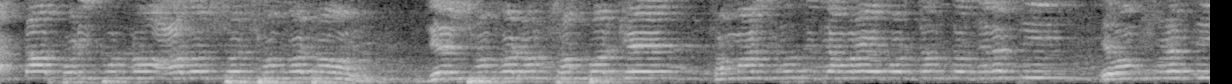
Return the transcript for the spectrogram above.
একটা পরিপূর্ণ আদর্শ সংগঠন। যে সংগঠন সম্পর্কে সম্মানিত উপস্থিতি, আমরা এ পর্যন্ত জেনেছি এবং শুনেছি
